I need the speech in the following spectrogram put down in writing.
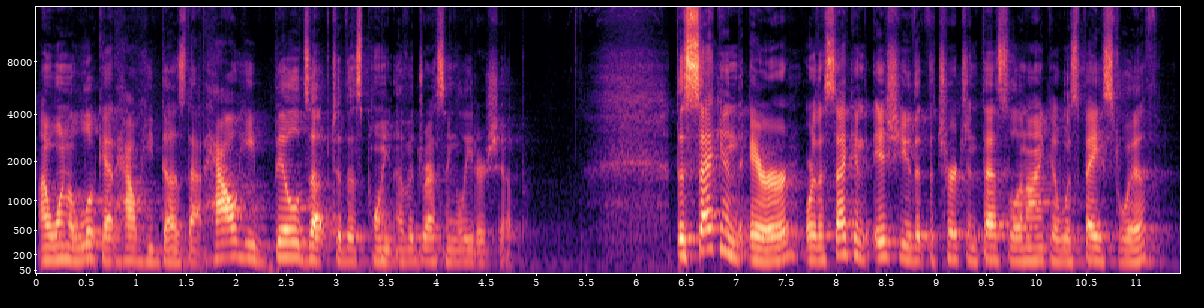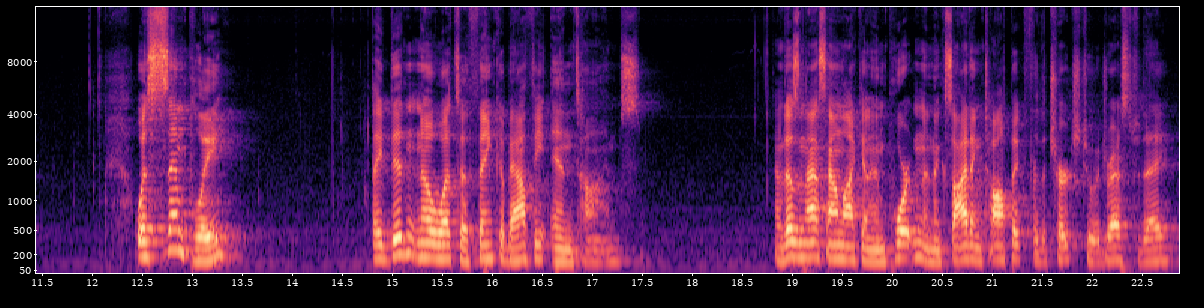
I want to look at how he does that, how he builds up to this point of addressing leadership. The second error, or the second issue that the church in Thessalonica was faced with, was simply they didn't know what to think about the end times. And doesn't that sound like an important and exciting topic for the church to address today?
